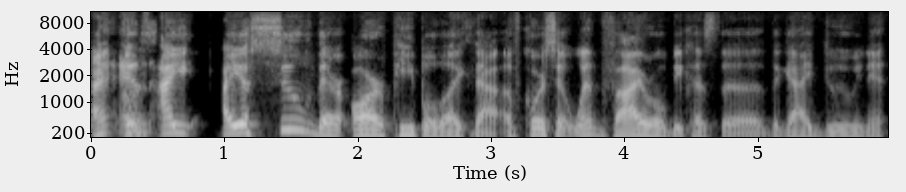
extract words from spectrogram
I, and was- i i assume there are people like that of course it went viral because the the guy doing it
